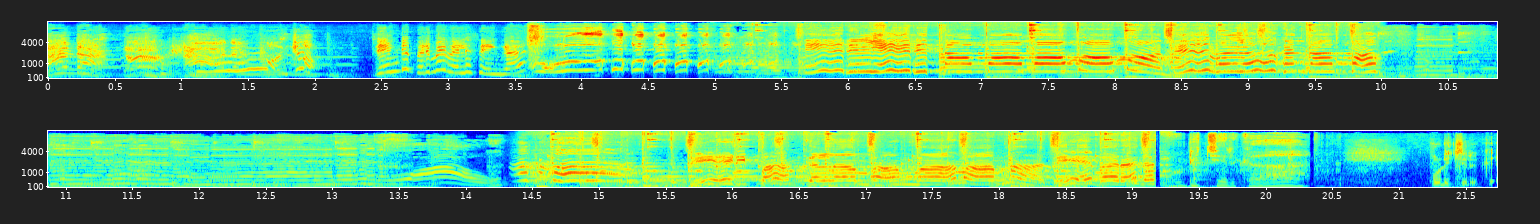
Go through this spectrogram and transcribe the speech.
நான் தான் கொஞ்சம் ரெண்டு பேருமே வேலை செய்யுங்க. தேடி பார்க்கலாம் வாமா வாமா தேவரக. பிடிச்சிருக்கு?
